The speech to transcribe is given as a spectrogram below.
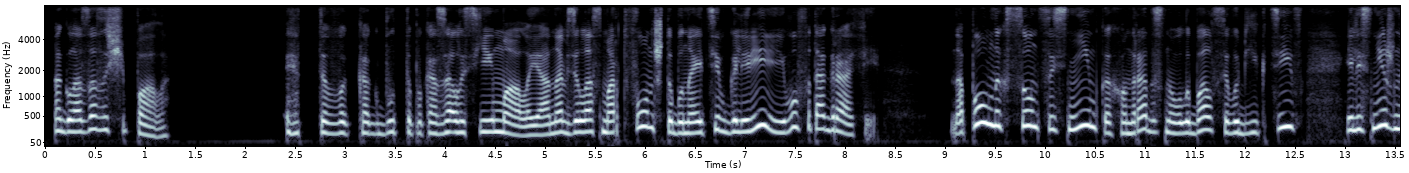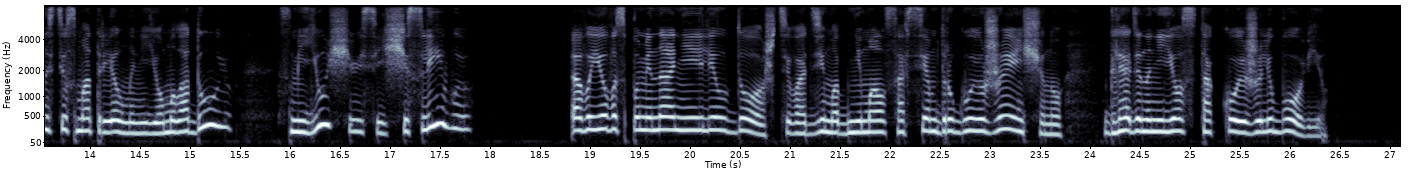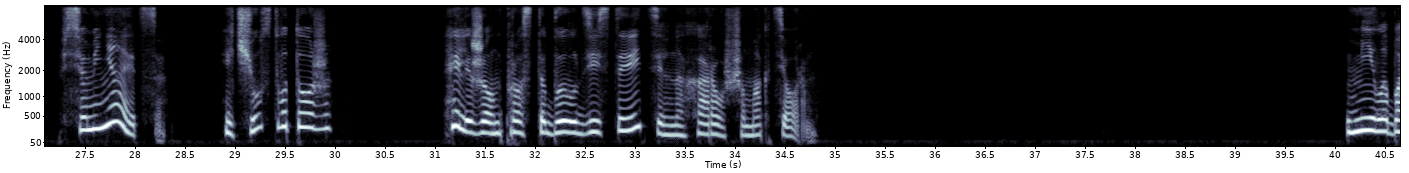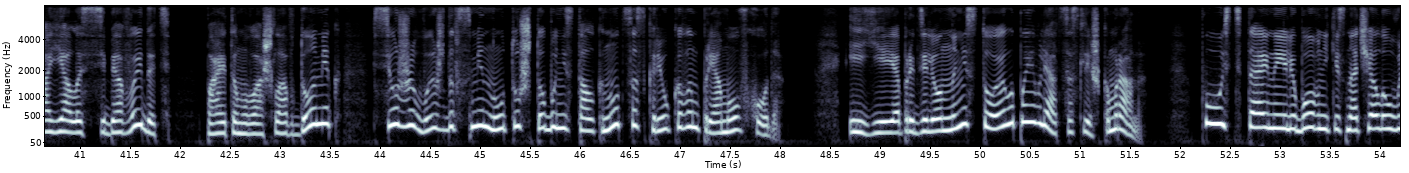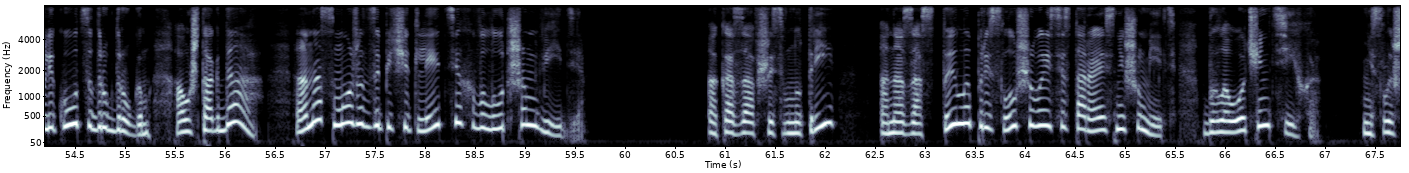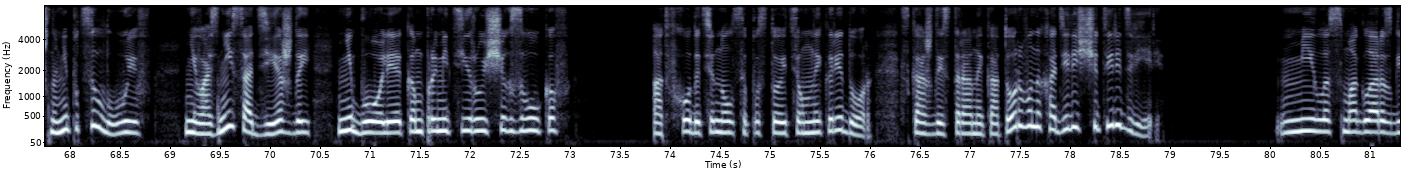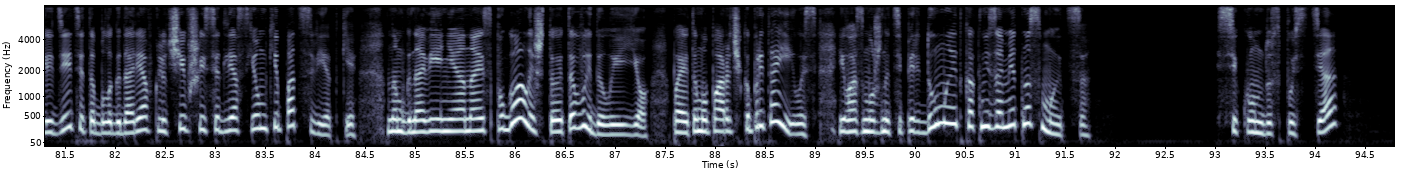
а глаза защипало. Этого как будто показалось ей мало, и она взяла смартфон, чтобы найти в галерее его фотографии — на полных солнце снимках он радостно улыбался в объектив или с нежностью смотрел на нее молодую, смеющуюся и счастливую. А в ее воспоминании лил дождь, и Вадим обнимал совсем другую женщину, глядя на нее с такой же любовью. Все меняется, и чувства тоже. Или же он просто был действительно хорошим актером? Мила боялась себя выдать, поэтому вошла в домик, все же выждав с минуту, чтобы не столкнуться с Крюковым прямо у входа. И ей определенно не стоило появляться слишком рано. Пусть тайные любовники сначала увлекутся друг другом, а уж тогда она сможет запечатлеть их в лучшем виде. Оказавшись внутри, она застыла, прислушиваясь и стараясь не шуметь. Было очень тихо. Не слышно ни поцелуев, ни возни с одеждой, ни более компрометирующих звуков. От входа тянулся пустой темный коридор, с каждой стороны которого находились четыре двери. Мила смогла разглядеть это благодаря включившейся для съемки подсветке. На мгновение она испугалась, что это выдало ее, поэтому парочка притаилась и, возможно, теперь думает, как незаметно смыться. Секунду спустя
